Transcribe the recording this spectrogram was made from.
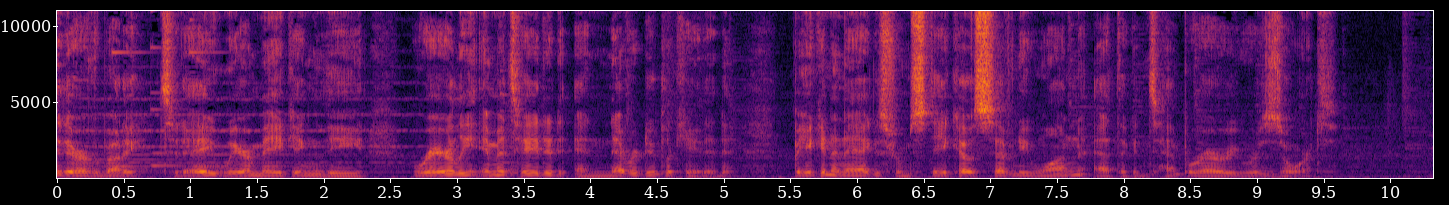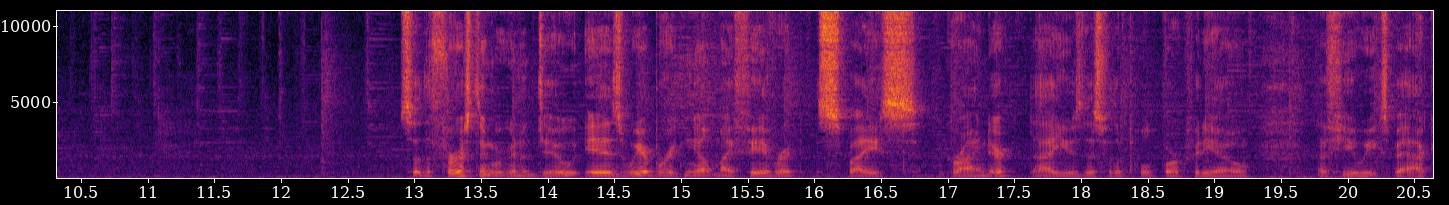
Hey there everybody. Today we are making the rarely imitated and never duplicated bacon and eggs from Steakhouse 71 at the Contemporary Resort. So the first thing we're going to do is we are breaking out my favorite spice grinder. I used this for the pulled pork video a few weeks back.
